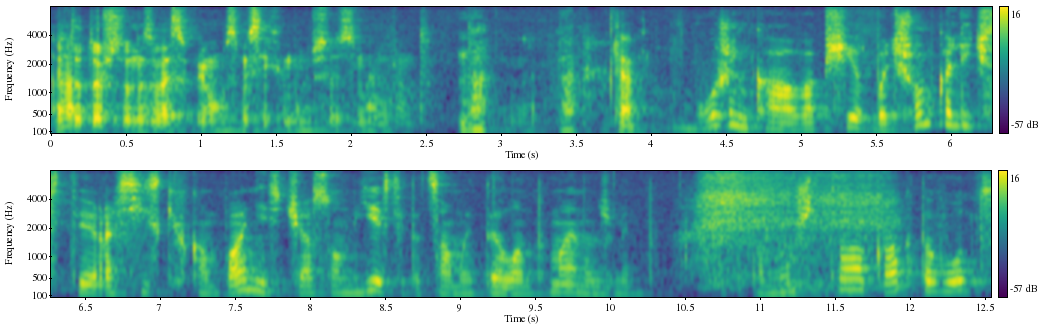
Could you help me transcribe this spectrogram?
да. Это то, что называется в прямом смысле human resource management. Да, да, да. Боженька, а вообще в большом количестве российских компаний сейчас он есть, этот самый talent management. Потому что как-то вот...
